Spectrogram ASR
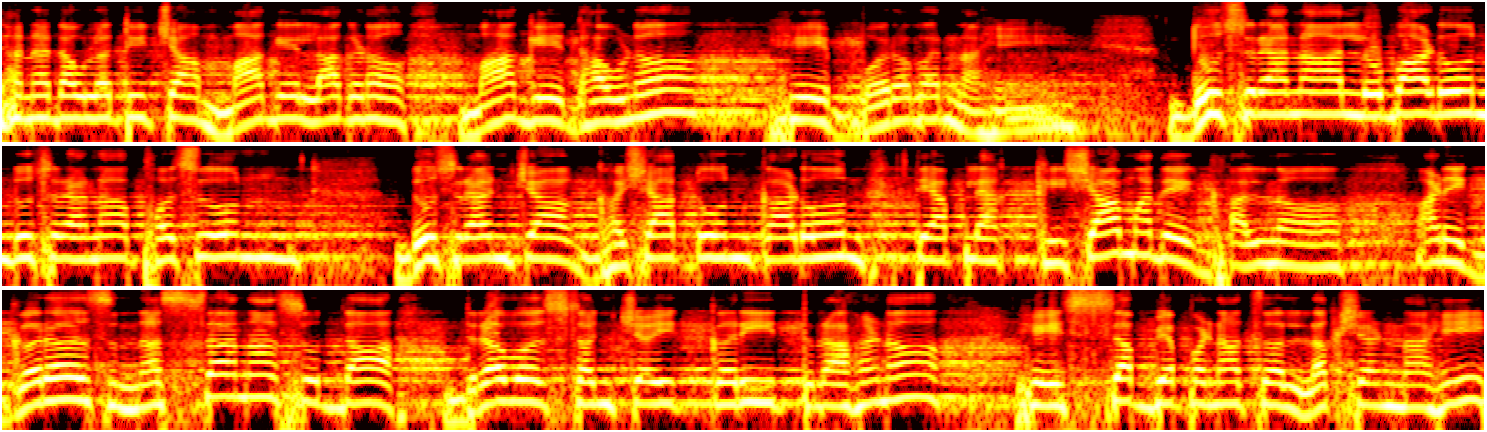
धनदौलतीच्या मागे लागणं मागे धावणं हे बरोबर नाही. दुसऱ्यांना लुबाडून दुसऱ्यांना फसून दुसऱ्यांच्या घशातून काढून ते आपल्या खिशामध्ये घालणं आणि गरज नसताना सुद्धा द्रव संचय करीत राहणं हे सभ्यपणाचं लक्षण नाही.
